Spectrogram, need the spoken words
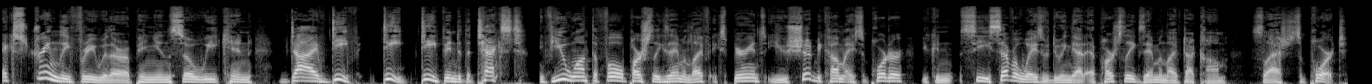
extremely free with our opinions, so we can dive deep deep, deep into the text. If you want the full partially examined life experience, you should become a supporter. You can see several ways of doing that at partiallyexaminedlife.com slash support.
